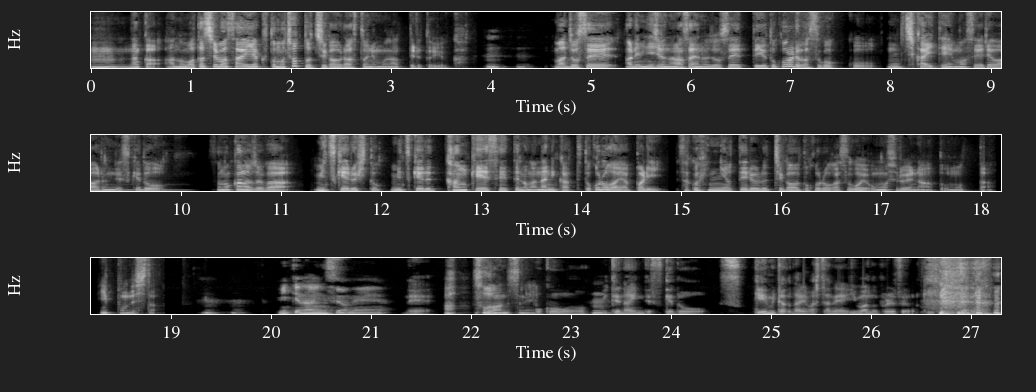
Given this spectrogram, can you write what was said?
うん、なんか、あの、私は最悪ともちょっと違うラストにもなってるというか、うんうん。まあ女性、ある意味27歳の女性っていうところではすごくこう、近いテーマ性ではあるんですけど、その彼女が見つける人、見つける関係性っていうのが何かってところがやっぱり作品によっていろいろ違うところがすごい面白いなと思った一本でした。うん。見てないんですよね。ねあ、そうなんですね。僕も見てないんですけど、すっげえ見たくなりましたね。今のプレゼンを聞いてみ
